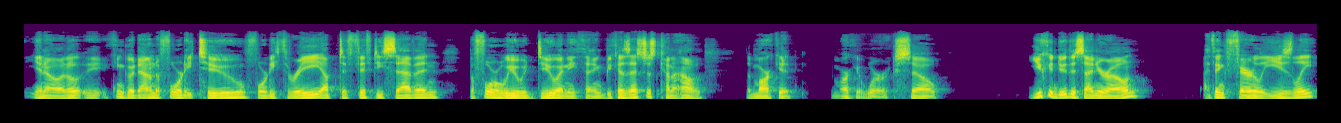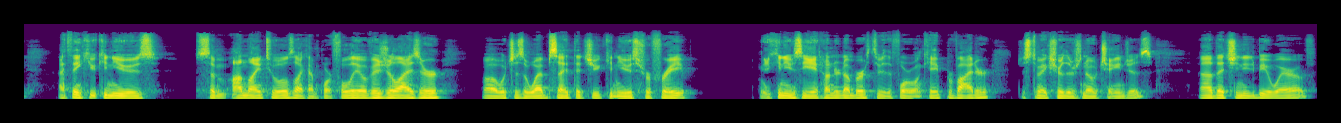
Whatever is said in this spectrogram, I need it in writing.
You know, it'll, it can go down to 42, 43, up to 57 before we would do anything because that's just kind of how the market market works. So you can do this on your own, I think fairly easily. I think you can use some online tools like on Portfolio Visualizer, uh, which is a website that you can use for free. You can use the 800 number through the 401k provider just to make sure there's no changes uh, that you need to be aware of.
